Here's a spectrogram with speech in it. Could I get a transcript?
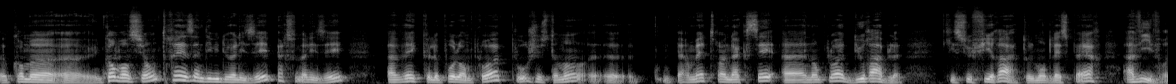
euh, comme une convention très individualisée, personnalisée, avec le pôle emploi pour justement euh, permettre un accès à un emploi durable qui suffira, tout le monde l'espère, à vivre.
